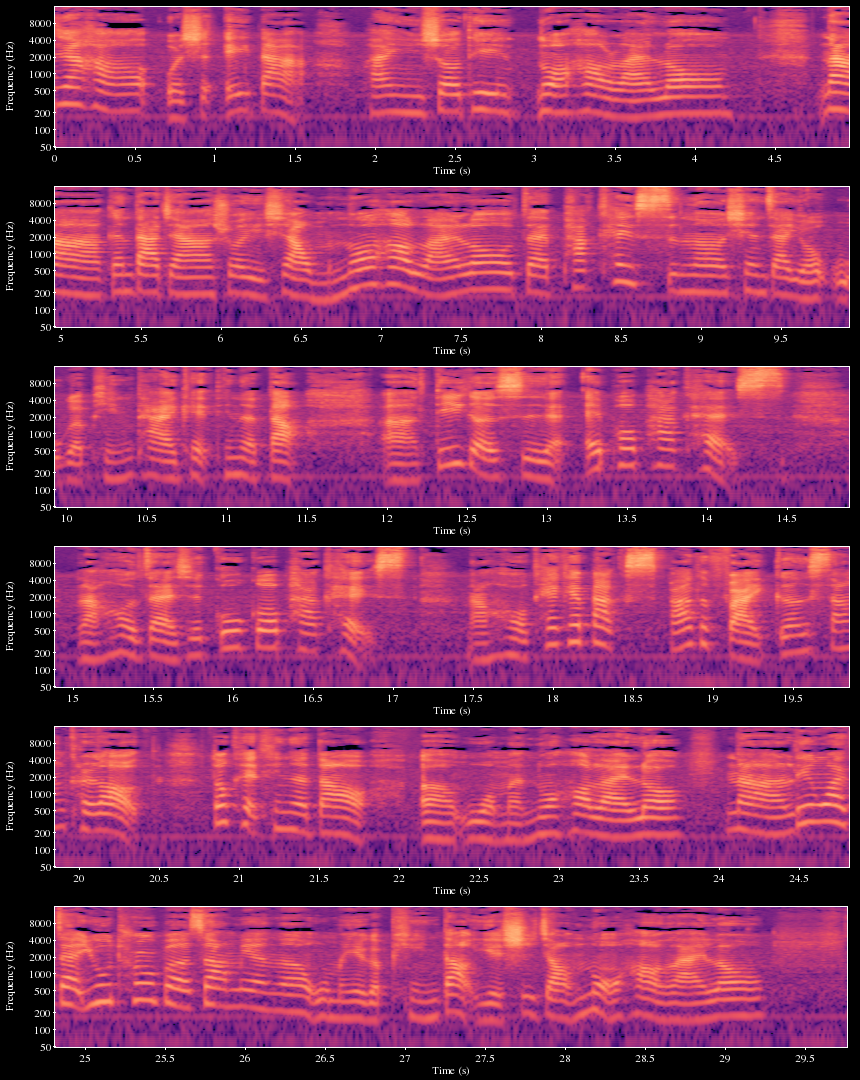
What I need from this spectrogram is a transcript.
大家好，我是 Ada，欢迎收听诺号来喽。那跟大家说一下，我们诺号来喽，在 Podcast 呢，现在有五个平台可以听得到。呃，第一个是 Apple Podcast，然后再是 Google Podcast，然后 KKBox、Spotify 跟 SoundCloud 都可以听得到。呃，我们诺号来喽。那另外在 YouTube 上面呢，我们有个频道也是叫诺号来喽。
